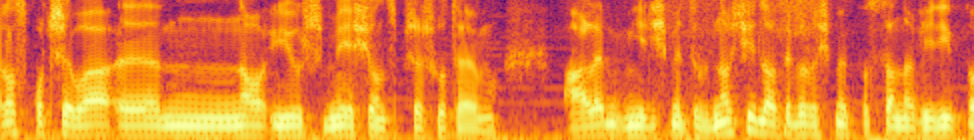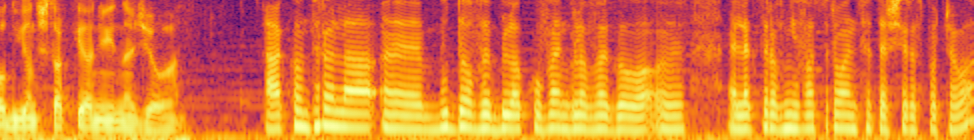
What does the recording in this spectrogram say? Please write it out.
rozpoczęła no, już miesiąc przeszło temu, ale mieliśmy trudności, dlatego żeśmy postanowili podjąć takie, a nie inne działania. A kontrola e, budowy bloku węglowego e, elektrowni w Ostrołęce też się rozpoczęła?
